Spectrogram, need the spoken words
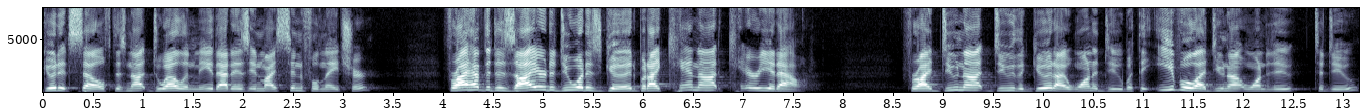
good itself does not dwell in me, that is, in my sinful nature. For I have the desire to do what is good, but I cannot carry it out. For I do not do the good I want to do, but the evil I do not want to do, to do,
